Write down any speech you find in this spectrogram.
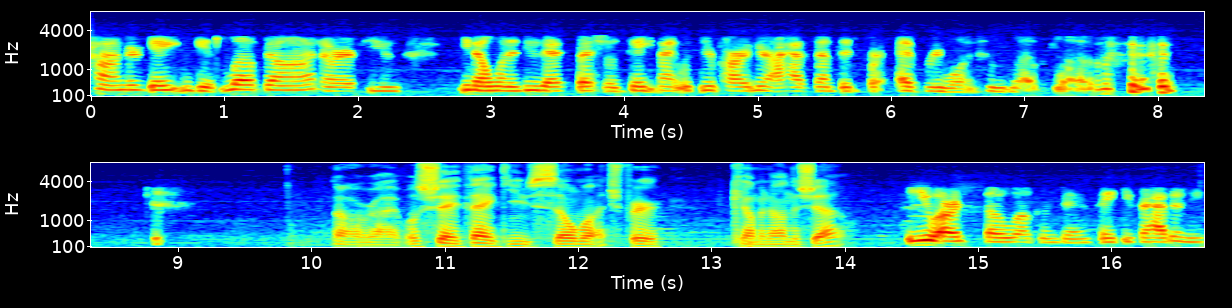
congregate and get loved on, or if you, you know, want to do that special date night with your partner, I have something for everyone who loves love. All right. Well, Shae, thank you so much for coming on the show. you are so welcome, James. Thank you for having me.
